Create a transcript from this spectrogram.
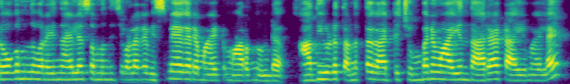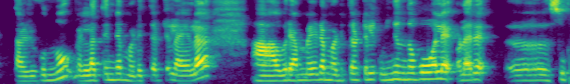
ലോകം എന്ന് പറയുന്ന അയാളെ സംബന്ധിച്ച് വളരെ വിസ്മയകരമായിട്ട് മാറുന്നുണ്ട്. ആദിയുടെ തണുത്ത കാറ്റ് ചുംബനമായും താരാട്ടായും അയാളെ തഴുകുന്നു. വെള്ളത്തിന്റെ മടിത്തട്ടിൽ അയാൾ ഒരു അമ്മയുടെ മടിത്തട്ടിൽ കുഞ്ഞെന്ന പോലെ വളരെ സുഖ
